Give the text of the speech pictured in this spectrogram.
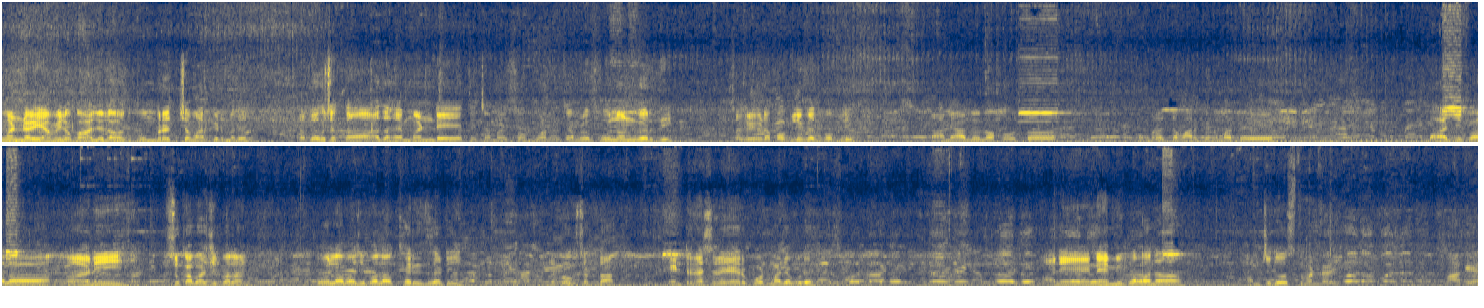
मंडळी आम्ही लोक आलेलो आहोत उमरजच्या मार्केटमध्ये. तर बघू शकता आज आहे मंडे त्याच्यामुळे सोमवार त्याच्यामुळे फुल ऑन गर्दी. सगळीकडे पब्लिकच पब्लिक आम्ही आलेलो आहोत उमरजच्या मार्केटमध्ये. भाजीपाला आणि सुका भाजीपाला ओला भाजीपाला खरेदीसाठी. हे बघू शकता इंटरनॅशनल एअरपोर्ट माझ्या पुढे. आणि नेहमीप्रमाणे आमचे दोस्त मंडळी मागे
